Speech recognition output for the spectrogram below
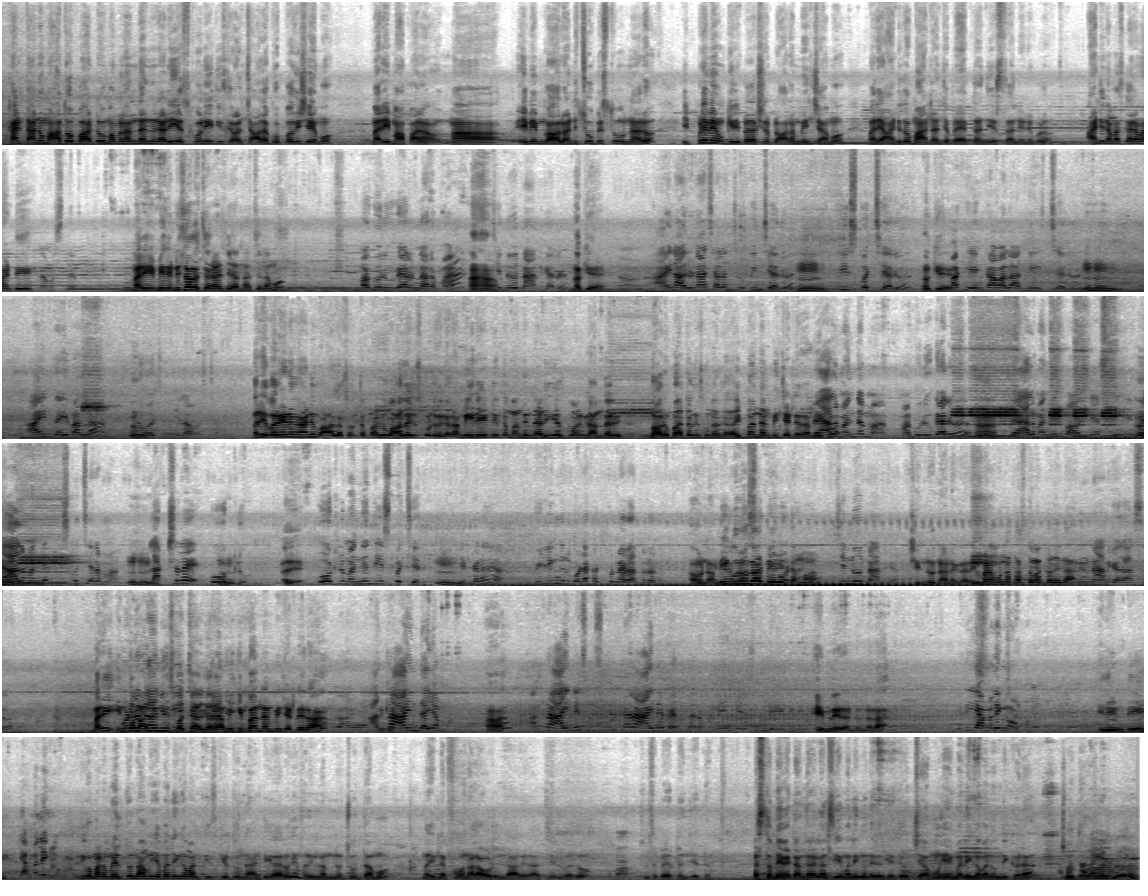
కానీ తను మాతో పాటు మమ్మల్ని అందరిని రెడీ చేసుకొని తీసుకురావడం చాలా గొప్ప విషయము. మరి మా ప మా ఏమేమి కావాలో అన్నీ చూపిస్తూ ఉన్నారు. ఇప్పుడే మేము గిరి ప్రదక్షిణ ప్రారంభించాము. మరి ఆంటీతో మాట్లాడించే ప్రయత్నం చేస్తాను నేను ఇప్పుడు. ఆంటీ నమస్కారం ఆంటీ. మరి మీరు ఎన్నిసార్లు వచ్చారు ఆంటీ అరుణాచలము? మా గురువు గారు ఉన్నారమ్మా. చిన్నూరు నాన్నగారు. ఓకే. ఆయన అరుణాచలం చూపించారు. తీసుకొచ్చారు. మాకు ఏం కావాలో అన్నీ ఇచ్చారు. ఆయన దయ వల్ల రోజు ఇలా వచ్చాం. మరి ఎవరైనా కానీ వాళ్ళ సొంత పనులు వాళ్ళే చూసుకుంటారు కదా. మీరేంటి ఇంత మందిని రెడీ చేసుకొని మీరు అందరు బరువు బాధలు తీసుకున్నారు కదా. ఇబ్బంది అనిపించట్లేదా వేల మంది అమ్మా. మా గురువు గారు. వేల మందిని బాగు చేసి వేల మందిని తీసుకొచ్చారమ్మా. లక్షలే కోట్లు. అదే. కోట్ల మందిని తీసుకొచ్చారు. ఇక్కడ బిల్డింగులు కూడా కట్టుకున్నారు అందరూ అవునా? మీ గురువు గారి పేరేంటమ్మా? చిన్నూరు నాన్నగారు. చిండు నాన్నగారు. ఇవి మనం ఉన్న ప్రస్తుతం అక్కడేనా? నాన్నగారు ఆశ్రమం. మరి ఇంత మందిని తీసుకొచ్చారు కదా మీకు ఇబ్బంది అనిపించట్లేదా? అంతా ఆయన దయమ్మ ఆ? అంతా ఆయనే చూసుకుంటారు ఆయనే లేదు. ఏం లేదంటున్నారా? ఇది యమలింగం అమ్మ. ఇదేంటి? యమలింగం. ఇదిగో మనం వెళ్తున్నాము. యమలింగం అని తీసుకెళ్తుంది ఆంటీ గారు. యమలింగం చూద్దాము. మరి ఇలా ఫోన్ అలౌడ్ ఉందా లేదా తెలియదు చూసే ప్రయత్నం చేద్దాం. ప్రస్తుతం మేమైతే అందరం కలిసి యమలింగం దగ్గరికి అయితే వచ్చాము. యమలింగం అని ఉంది ఇక్కడ. చూద్దాం.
